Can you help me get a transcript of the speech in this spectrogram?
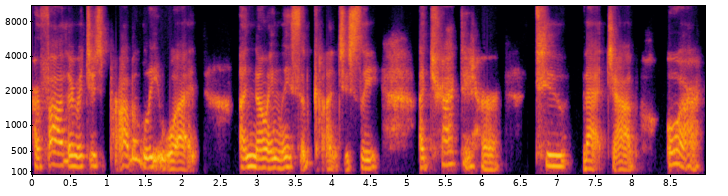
her father, which is probably what unknowingly, subconsciously attracted her to that job or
